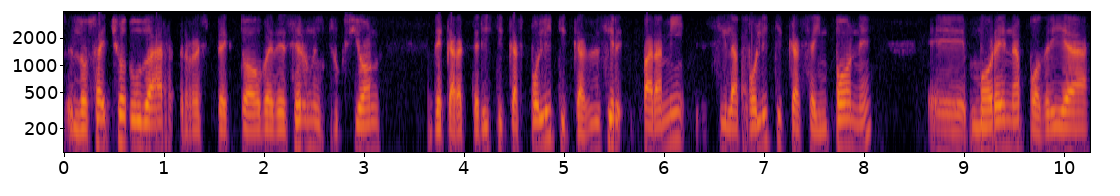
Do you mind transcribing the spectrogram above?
los ha hecho dudar respecto a obedecer una instrucción de características políticas. Es decir, para mí, si la política se impone, eh, Morena podría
